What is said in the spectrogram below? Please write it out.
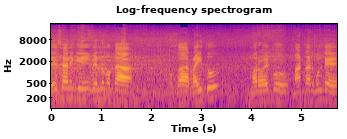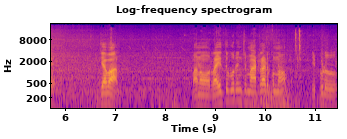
దేశానికి వెన్నుముక ఒక రైతు మరోవైపు మాట్లాడుకుంటే జవాన్. మనం రైతు గురించి మాట్లాడుకున్నాం. ఇప్పుడు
